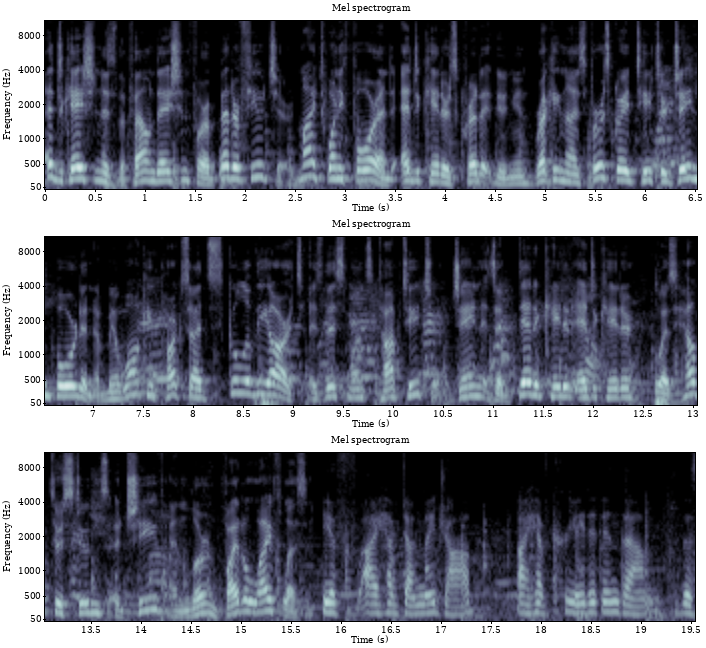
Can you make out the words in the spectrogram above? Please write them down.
Education is the foundation for a better future. My24 and Educators Credit Union recognize first grade teacher Jane Borden of Milwaukee Parkside School of the Arts as this month's top teacher. Jane is a dedicated educator who has helped her students achieve and learn vital life lessons. If I have done my job, I have created in them the,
